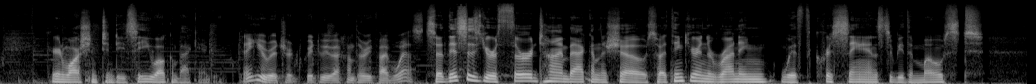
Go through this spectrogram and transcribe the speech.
here in Washington, D.C. Welcome back, Andrew. Thank you, Richard. Great to be back on 35 West. So, this is your third time back on the show. So, I think you're in the running with Chris Sands to be the most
